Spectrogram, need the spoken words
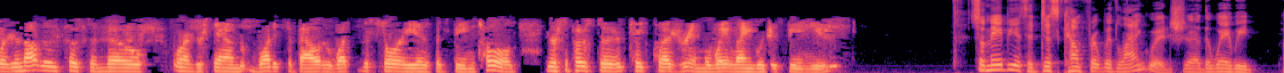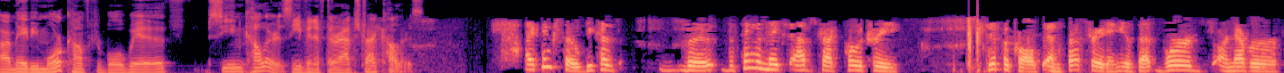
where you're not really supposed to know or understand what it's about or what the story is that's being told. You're supposed to take pleasure in the way language is being used. So maybe it's a discomfort with language, uh, the way we are maybe more comfortable with seeing colors, even if they're abstract colors. I think so, because the the thing that makes abstract poetry difficult and frustrating is that words are never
